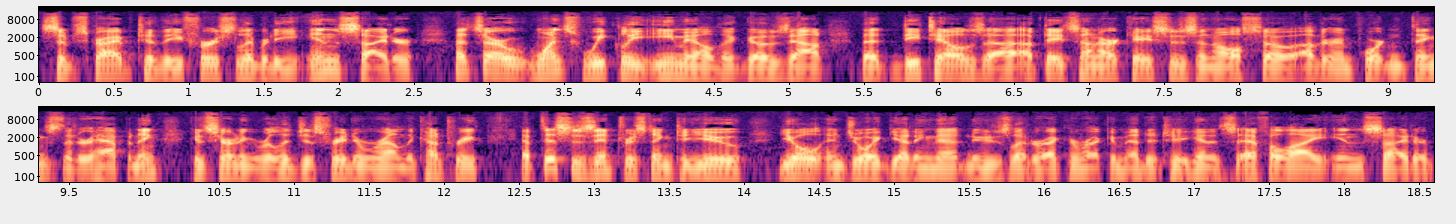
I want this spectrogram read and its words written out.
subscribe to the First Liberty Insider. That's our once weekly email that goes out that details uh, updates on our cases and also other important things that are happening concerning religious freedom around the country. If this is interesting to you, you'll enjoy getting that newsletter. I can recommend it to you. Again, it's FLI Insider.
